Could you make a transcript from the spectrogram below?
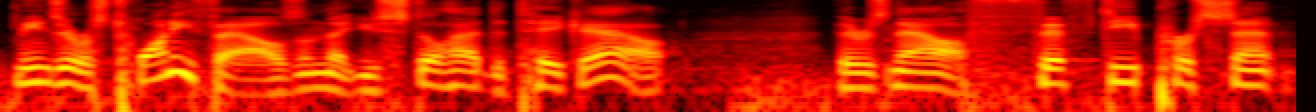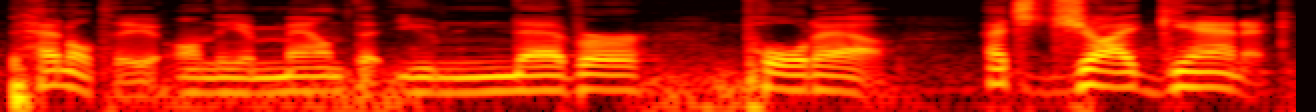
it means there was twenty thousand that you still had to take out. There's now a fifty percent penalty on the amount that you never pulled out. That's gigantic.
